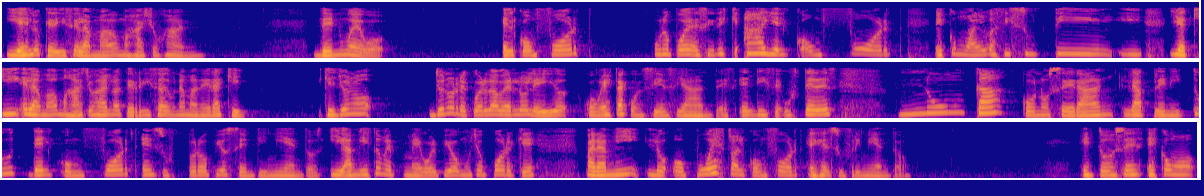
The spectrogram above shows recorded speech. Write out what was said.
Y es lo que dice el amado Mahashohan. De nuevo, el confort, uno puede decir es que, ay, el confort es como algo así sutil. Y, y aquí el amado Mahashohan lo aterriza de una manera que que yo no, yo no recuerdo haberlo leído con esta conciencia antes. Él dice, ustedes nunca conocerán la plenitud del confort en sus propios sentimientos. Y a mí esto me, me golpeó mucho porque para mí lo opuesto al confort es el sufrimiento. Entonces es como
